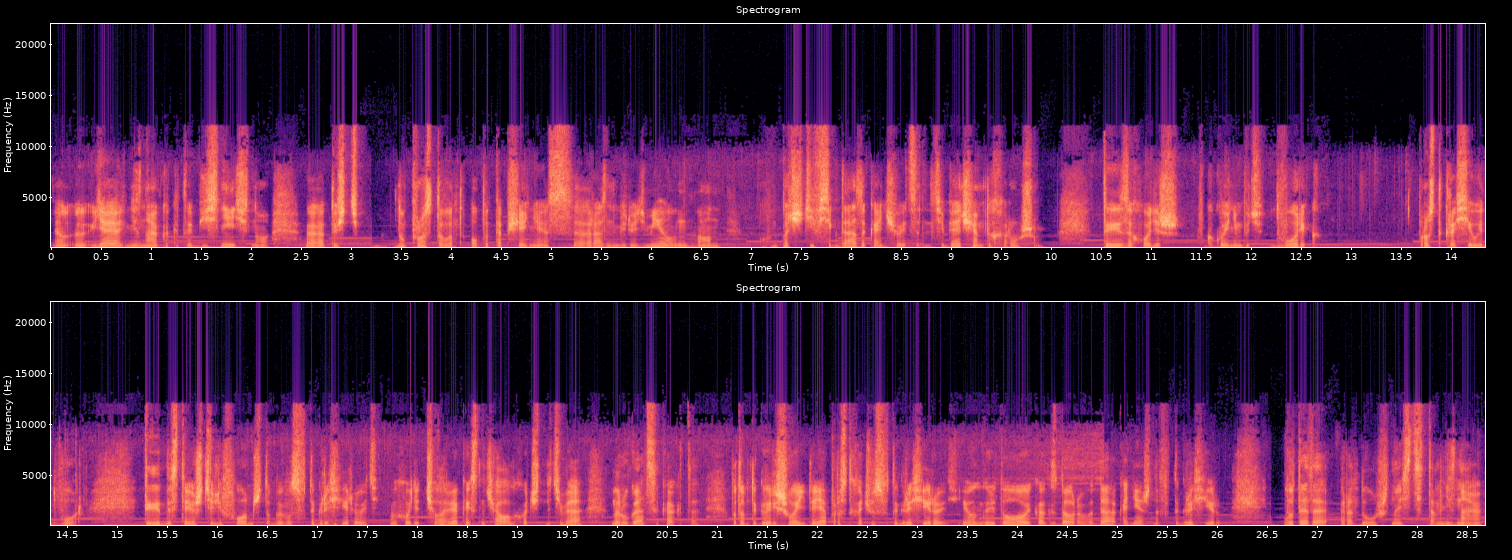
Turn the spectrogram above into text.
Я не знаю, как это объяснить, но то есть, ну просто вот опыт общения с разными людьми, он, он он почти всегда заканчивается для тебя чем-то хорошим. Ты заходишь в какой-нибудь дворик, просто красивый двор, ты достаешь телефон, чтобы его сфотографировать, выходит человек, и сначала он хочет на тебя наругаться как-то, потом ты говоришь, ой, да я просто хочу сфотографировать. И он говорит, ой, как здорово, да, конечно, фотографируй. Вот эта радушность, там, не знаю,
